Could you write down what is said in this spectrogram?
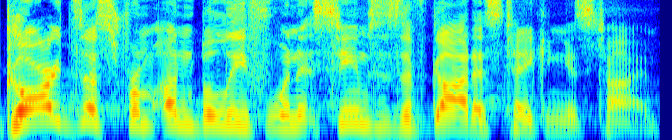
guards us from unbelief when it seems as if God is taking his time.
